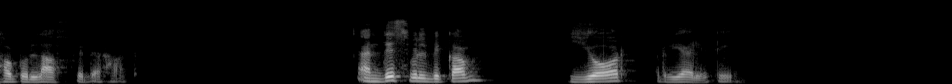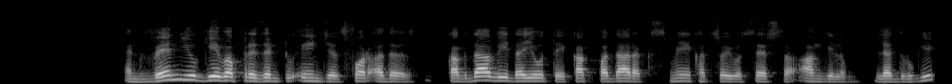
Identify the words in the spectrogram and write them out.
how to laugh with their heart And this will become your reality. And when you give a present to angels for others, когда вы даете как подарок смех от своего сердца ангелам для других,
